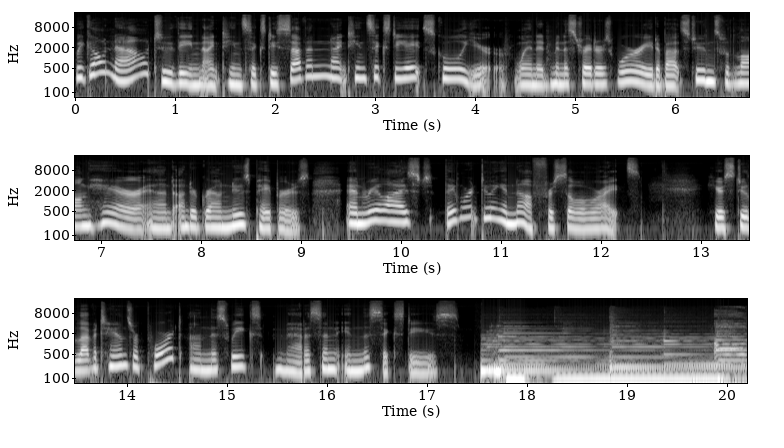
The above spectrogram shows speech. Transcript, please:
We go now to the 1967 1968 school year when administrators worried about students with long hair and underground newspapers and realized they weren't doing enough for civil rights. Here's Stu Levitan's report on this week's Madison in the 60s. All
